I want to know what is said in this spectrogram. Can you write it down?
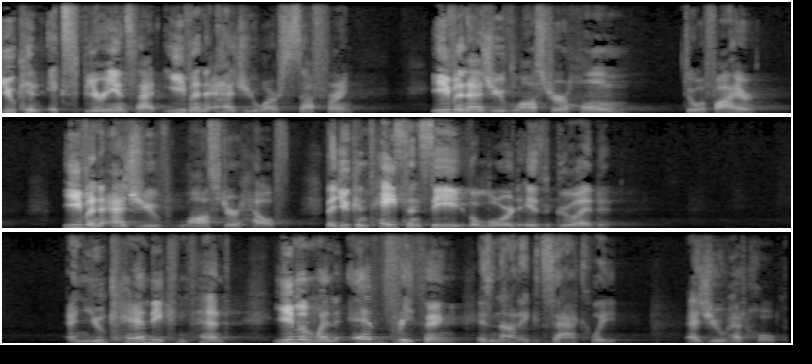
you can experience that even as you are suffering, even as you've lost your home to a fire, even as you've lost your health, that you can taste and see the Lord is good. And you can be content even when everything is not exactly as you had hoped.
